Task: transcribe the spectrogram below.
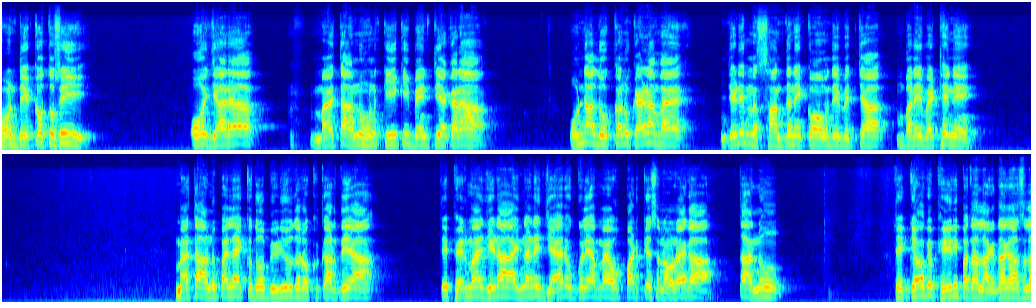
ਹੁਣ ਦੇਖੋ ਤੁਸੀਂ, ਉਹ ਯਾਰ, ਮੈਂ ਤੁਹਾਨੂੰ ਹੁਣ ਕੀ ਕੀ ਬੇਨਤੀਆਂ ਕਰਾਂ। ਉਹਨਾਂ ਲੋਕਾਂ ਨੂੰ ਕਹਿਣਾ ਮੈਂ, ਜਿਹੜੇ ਮਸੰਦ ਨੇ ਕੌਮ ਦੇ ਵਿੱਚ ਬੜੇ ਬੈਠੇ ਨੇ। ਮੈਂ ਤੁਹਾਨੂੰ ਪਹਿਲਾਂ ਇੱਕ ਦੋ ਵੀਡੀਓ ਦਾ ਰੁੱਖ ਕਰਦੇ ਆ, ਤੇ ਫਿਰ ਮੈਂ ਜਿਹੜਾ ਇਹਨਾਂ ਨੇ ਜ਼ਹਿਰ ਉਗਲਿਆ, ਮੈਂ ਉਹ ਪੜ੍ਹ ਕੇ ਸੁਣਾਉਣਾ ਹੈਗਾ। ਤੁਹਾਨੂੰ ਤੇ ਕਿਉਂਕਿ ਫੇਰ ਹੀ ਪਤਾ ਲੱਗਦਾਗਾ ਅਸਲ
